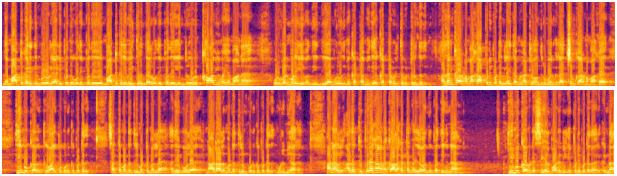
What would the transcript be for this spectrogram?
இந்த மாட்டுக்கறி தின்பவர்களை அடிப்பது உதைப்பது மாட்டுக்கறி வைத்திருந்தால் உதைப்பது என்று ஒரு காவிமயமான ஒரு வன்முறையை வந்து இந்தியா முழுவதுமே கட்டமைத்து கட்டவிழ்த்து விட்டிருந்தது. அதன் காரணமாக அப்படிப்பட்ட நிலை தமிழ்நாட்டில் வந்துடுமோ என்கிற அச்சம் காரணமாக திமுகவிற்கு வாய்ப்பு கொடுக்கப்பட்டது. சட்டமன்றத்தில் மட்டுமல்ல அதே போல நாடாளுமன்றத்திலும் கொடுக்கப்பட்டது முழுமையாக. ஆனால் அதற்கு பிறகான காலகட்டங்களில் வந்து பார்த்திங்கன்னா திமுகவுடைய செயல்பாடுகள் எப்படிப்பட்டதாக இருக்குன்னா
